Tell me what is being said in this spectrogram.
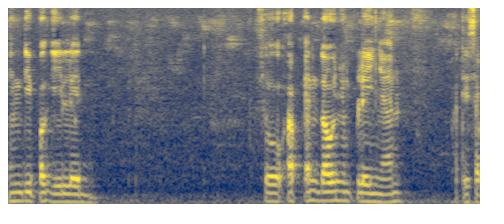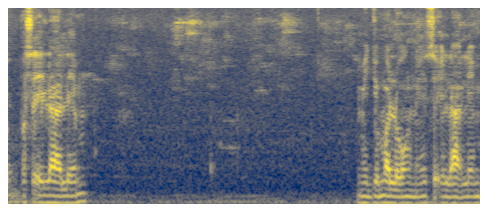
Hindi pagilid. So up and down yung play niyan pati sa sa ilalim. Medyo maluwang na yun sa ilalim.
